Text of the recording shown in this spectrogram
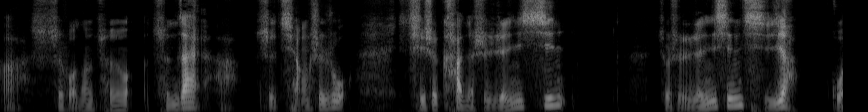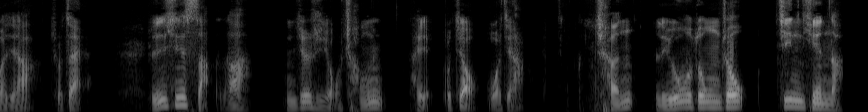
啊，是否能存存在啊？是强是弱？其实看的是人心，就是人心齐呀，国家就在；人心散了，你就是有成。他也不叫国家。臣刘宗周今天呢，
